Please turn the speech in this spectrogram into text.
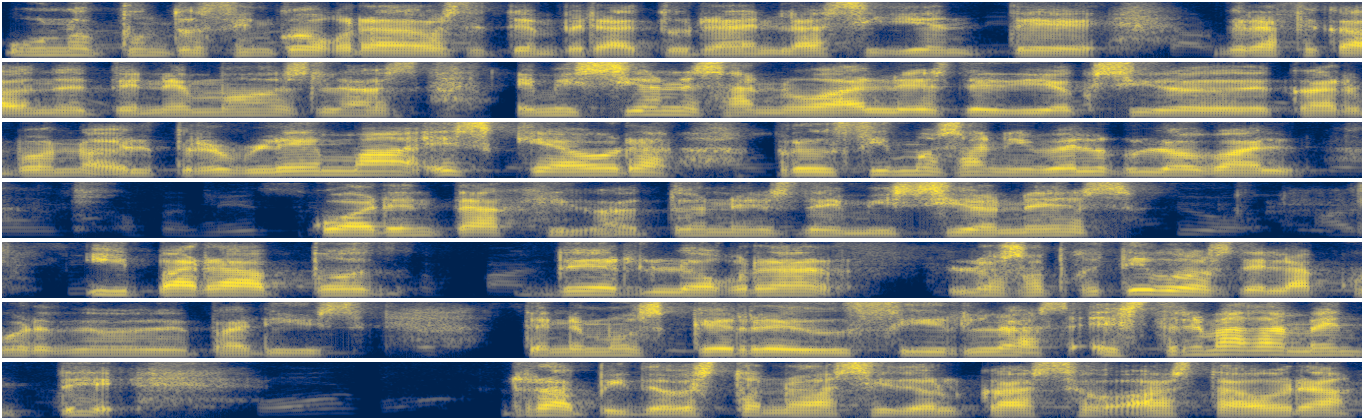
1.5 grados de temperatura. En la siguiente gráfica donde tenemos las emisiones anuales de dióxido de carbono, el problema es que ahora producimos a nivel global 40 gigatones de emisiones y para poder lograr los objetivos del Acuerdo de París tenemos que reducirlas extremadamente rápido. Esto no ha sido el caso hasta ahora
